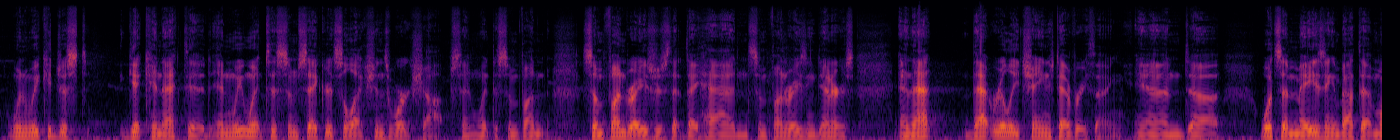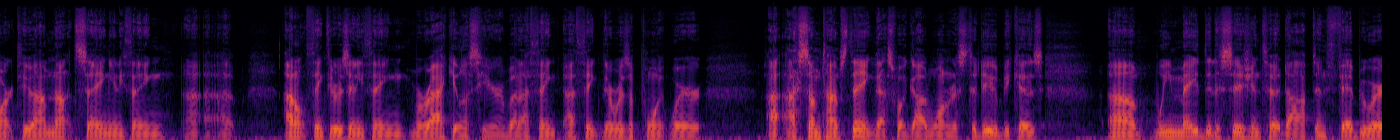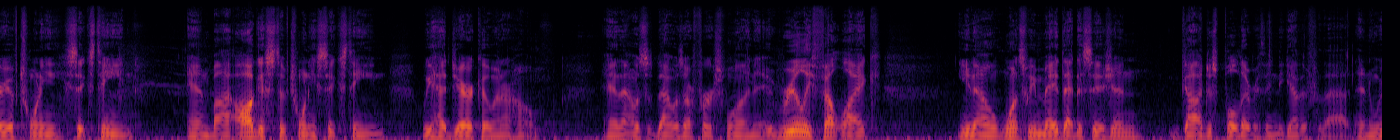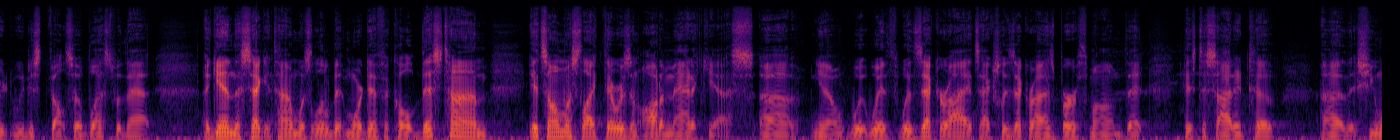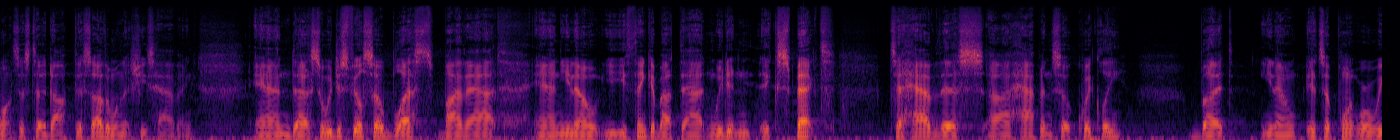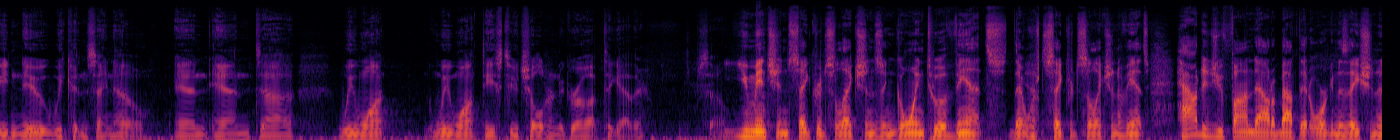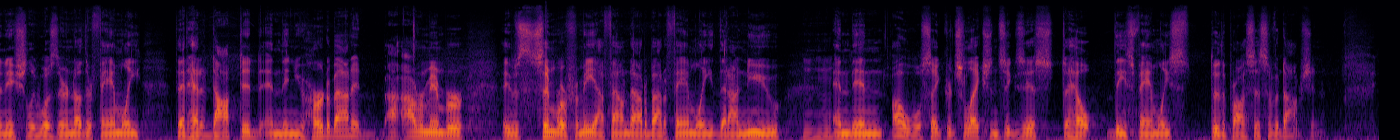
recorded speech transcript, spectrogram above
when we could just get connected. And we went to some Sacred Selections workshops and went to some fun some fundraisers that they had and some fundraising dinners, and that that really changed everything. And uh, what's amazing about that, Mark, too, I'm not saying anything. I, I don't think there was anything miraculous here, but I think I think there was a point where I, I sometimes think that's what God wanted us to do because um, we made the decision to adopt in February of 2016, and by August of 2016, we had Jericho in our home, and that was that was our first one. It really felt like, you know, once we made that decision, God just pulled everything together for that, and we we just felt so blessed with that. Again, the second time was a little bit more difficult. This time, it's almost like there was an automatic yes. Uh, you know, with, with, with Zechariah, it's actually Zechariah's birth mom that has decided to uh, that she wants us to adopt this other one that she's having, and uh, so we just feel so blessed by that. And you know, you, you think about that, and we didn't expect to have this uh, happen so quickly, but you know, it's a point where we knew we couldn't say no, and and uh, we want we want these two children to grow up together. So you mentioned sacred selections and going to events that yeah. were sacred selection events. How did you find out about that organization initially? Was there another family that had adopted and then you heard about it? I, I remember it was similar for me. I found out about a family that I knew, mm-hmm. and then oh well, sacred selections exists to help these families through the process of adoption.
